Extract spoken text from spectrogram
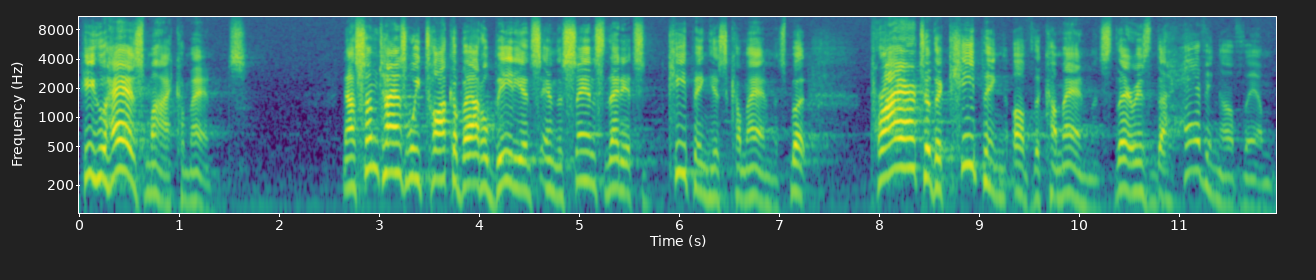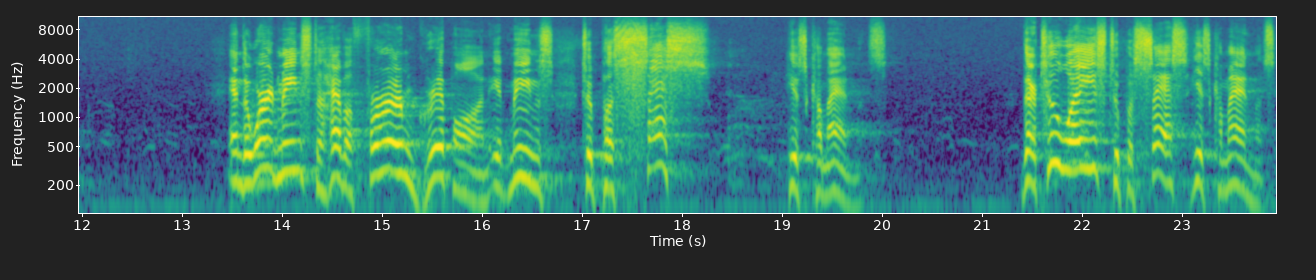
He who has my commandments. Now, sometimes we talk about obedience in the sense that it's keeping His commandments, but prior to the keeping of the commandments, there is the having of them. And the word means to have a firm grip on, it means to possess his commandments. There are two ways to possess His commandments.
